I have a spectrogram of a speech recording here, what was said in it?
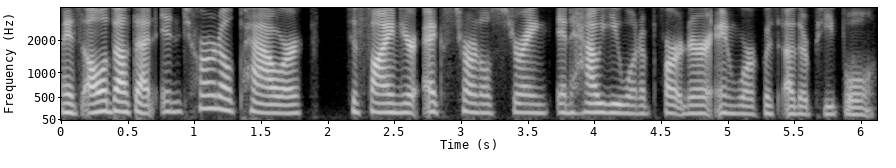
It's all about that internal power to find your external strength and how you want to partner and work with other people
